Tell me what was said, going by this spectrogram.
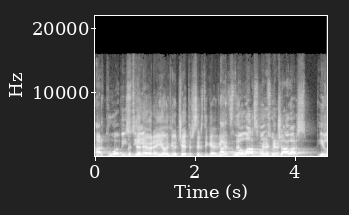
Ar ko visu Bet te cieņu? nevarēja ielikt, jo četras ir tikai Ar viens. ko Lasmans un Čavars ir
